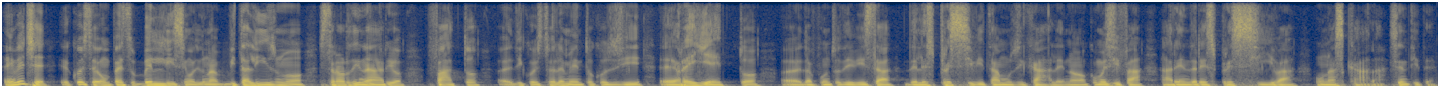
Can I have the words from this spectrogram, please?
E invece eh, questo è un pezzo bellissimo di un vitalismo straordinario fatto eh, di questo elemento così eh, reietto eh, dal punto di vista dell'espressività musicale, no? Come si fa a rendere espressiva una scala? Sentite.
